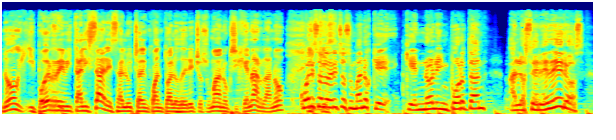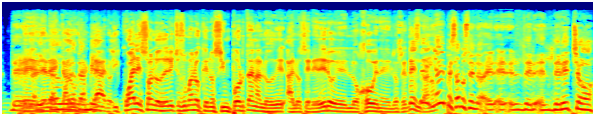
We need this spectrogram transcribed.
¿no? Y poder revitalizar esa lucha en cuanto a los derechos humanos, oxigenarla, ¿no? ¿Cuáles Y son que- los derechos humanos que, que no le importan a los herederos de, de, la, de dictadura también? claro. ¿Y cuáles son los derechos humanos que nos importan a los, de- a los herederos de los jóvenes de los 70? Sí, ¿no? y ahí empezamos el, el- el el derecho,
